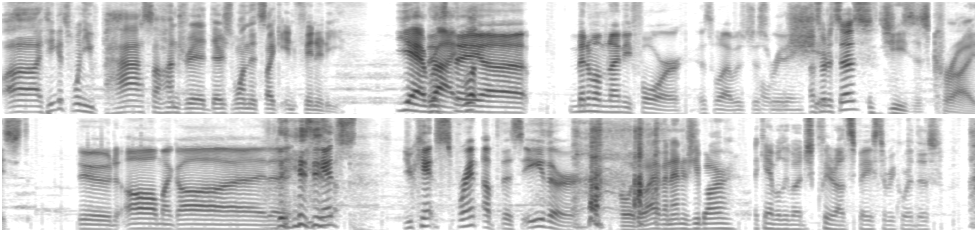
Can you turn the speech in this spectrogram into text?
Uh, I think it's when you pass 100. There's one that's like infinity. Yeah, right. say, Well, uh, minimum 94 is what I was just Holy reading. shit. That's what it says. Jesus Christ. Dude, oh my god. This you, is- can't, s- you can't sprint up this either. Oh, do I have an energy bar? I can't believe I just cleared out space to record this.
